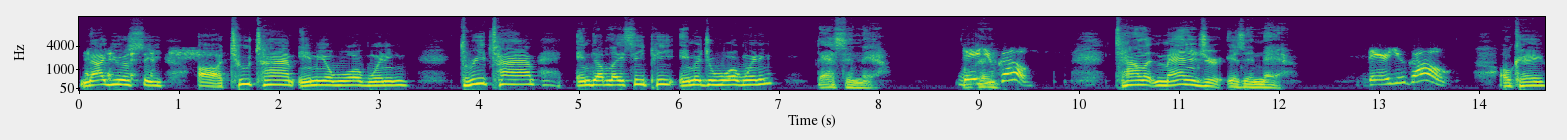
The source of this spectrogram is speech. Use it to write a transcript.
now you'll see uh, two-time Emmy Award winning, three-time NAACP Image Award winning. That's in there. There Okay. you go. Talent manager is in there. There you go. Okay.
